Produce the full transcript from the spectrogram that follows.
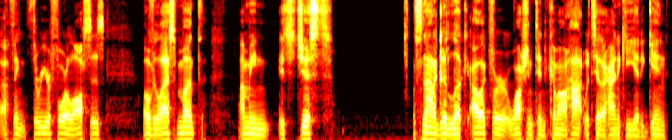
I think three or four losses over the last month. I mean, it's just it's not a good look. I look for Washington to come out hot with Taylor Heinicke yet again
